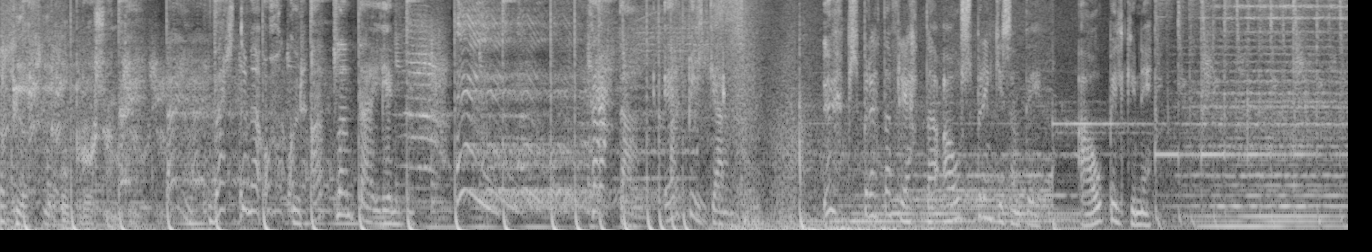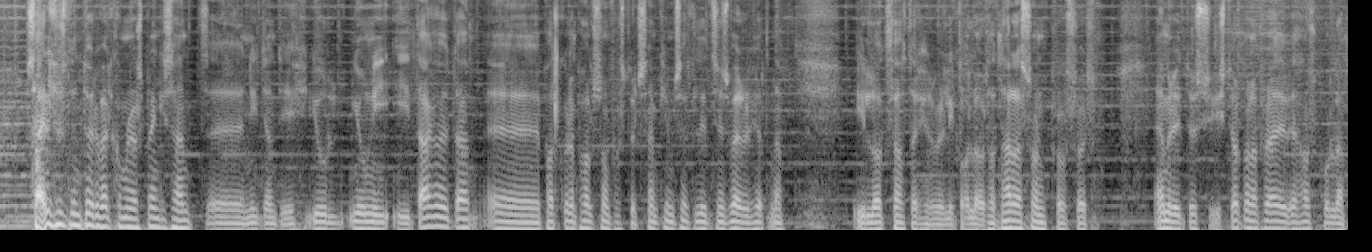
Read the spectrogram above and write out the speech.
Alltaf björn og brosandi. Vertu með okkur allan daginn. Þetta er Bilgjan. Uppspretta frétta á Sprengisandi. Á Bilginni. Sælhustundur, velkomin á Sprengisand uh, 19. Júl, júni í dag. Uh, Pál Gunnar Pálsson, fórstur samkjömseftilitsins verður hérna í lok þáttar. Hér verður líka Ólaur Þarn Haraldsson, prófessor emeritus í stjórnmálafræði við Háskóla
